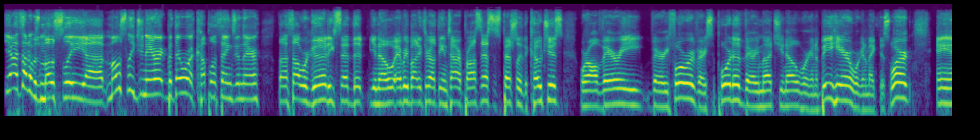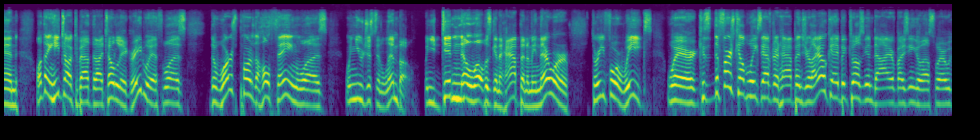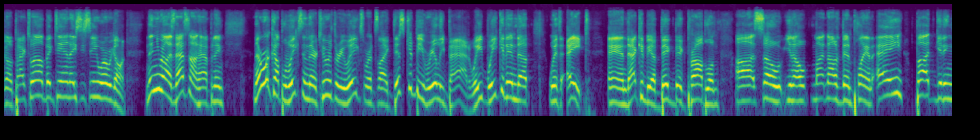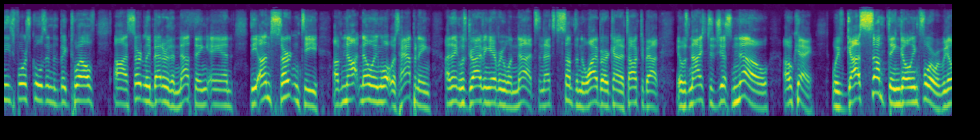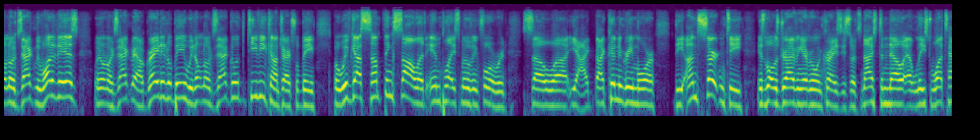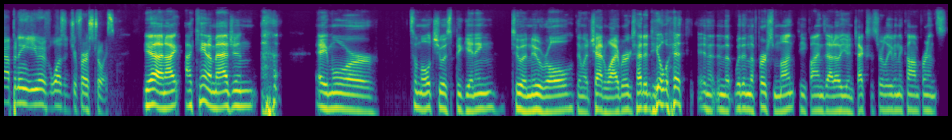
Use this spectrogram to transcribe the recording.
Yeah, I thought it was mostly uh, mostly generic, but there were a couple of things in there that I thought were good. He said that you know everybody throughout the entire process, especially the coaches, were all very very forward, very supportive, very much you know we're going to be here, we're going to make this work. And one thing he talked about that I totally agreed with was the worst part of the whole thing was when you were just in limbo, when you didn't know what was going to happen. I mean, there were three, four weeks where, because the first couple weeks after it happens, you're like, okay, Big 12 is going to die. Everybody's going to go elsewhere. We're going to Pac 12, Big 10, ACC, where are we going? And then you realize that's not happening. There were a couple of weeks in there, two or three weeks, where it's like, this could be really bad. We, we could end up with eight and that could be a big, big problem. Uh, so, you know, might not have been plan A, but getting these four schools into the Big 12, uh, certainly better than nothing. And the uncertainty of not knowing what was happening, I think, was driving everyone nuts. And that's something that Weiberg kind of talked about. It was nice to just know, okay, We've got something going forward. We don't know exactly what it is. We don't know exactly how great it'll be. We don't know exactly what the TV contracts will be, but we've got something solid in place moving forward. So, uh, yeah, I, I couldn't agree more. The uncertainty is what was driving everyone crazy. So it's nice to know at least what's happening, even if it wasn't your first choice. Yeah. And I, I can't imagine a more tumultuous beginning to a new role than what Chad Weiberg's had to deal with in, in the, within the first month. He finds out OU and Texas are leaving the conference.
